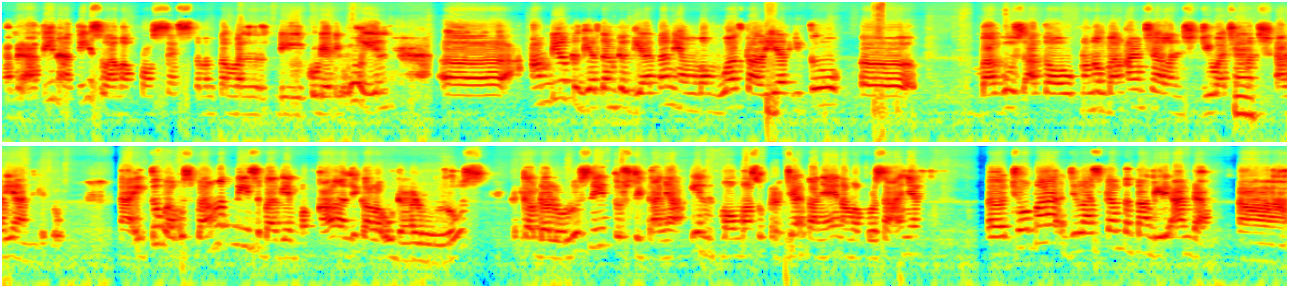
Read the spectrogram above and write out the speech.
Nah, berarti nanti selama proses teman-teman di kuliah di UIN eh, ambil kegiatan-kegiatan yang membuat kalian itu eh, bagus atau mengembangkan challenge jiwa challenge kalian gitu. Nah itu bagus banget nih sebagai bekal. Nanti kalau udah lulus, ketika udah lulus nih terus ditanyain mau masuk kerja, tanyain nama perusahaannya, "Eh, coba jelaskan tentang diri anda. Nah,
